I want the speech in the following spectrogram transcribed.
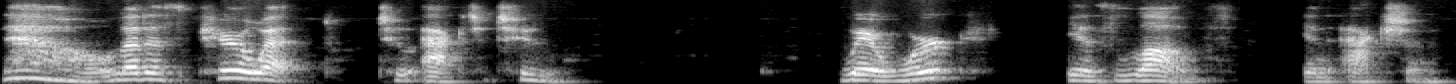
Now let us pirouette to Act Two, where work is love in action.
